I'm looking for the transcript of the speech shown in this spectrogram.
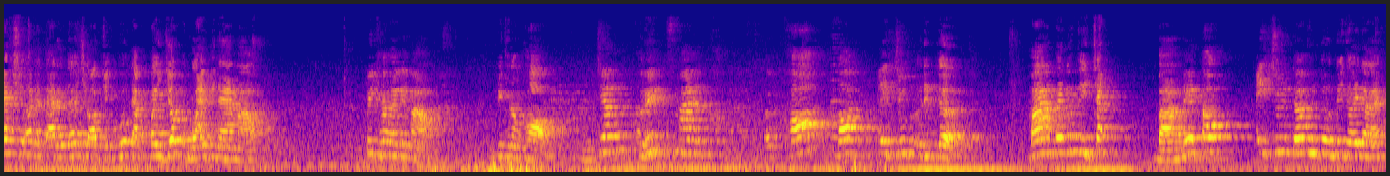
actual data reader ជា object មួយដើម្បីយកតម្លៃពីណាមកពីក្នុងអីនេះមកពីក្នុង com អញ្ចឹង read ស្មើនឹង com.execute reader បានពេលនេះវាចាត់បាទមេតោ execute reader មានទូនទីស្អីដែរចាត់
